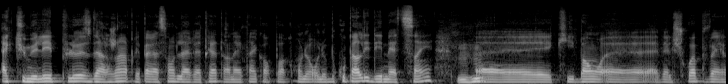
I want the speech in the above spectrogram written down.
accumuler plus d'argent en préparation de la retraite en étant incorporés. On a, beaucoup parlé des médecins mm-hmm. euh, qui, bon, euh, avaient le choix, pouvaient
